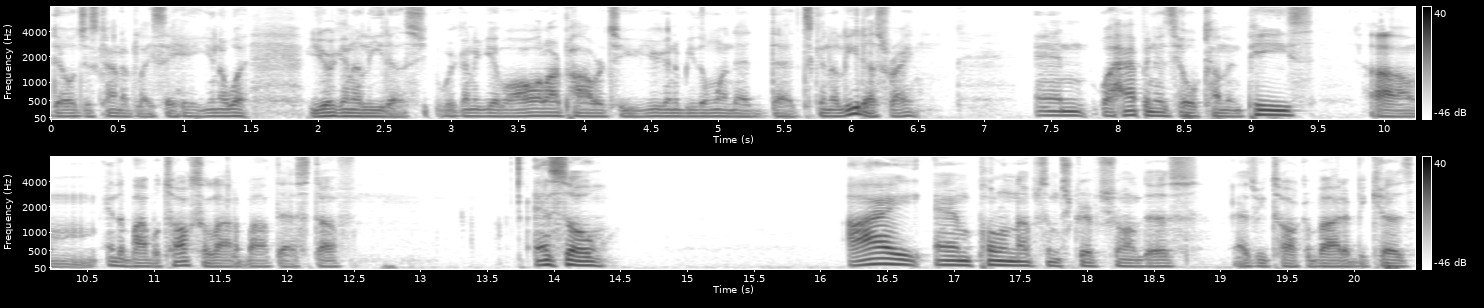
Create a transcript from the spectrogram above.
they'll just kind of like say, hey, you know what? You're gonna lead us. We're gonna give all our power to you. You're gonna be the one that that's gonna lead us, right? And what happened is he'll come in peace. Um, and the Bible talks a lot about that stuff. And so I am pulling up some scripture on this as we talk about it because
